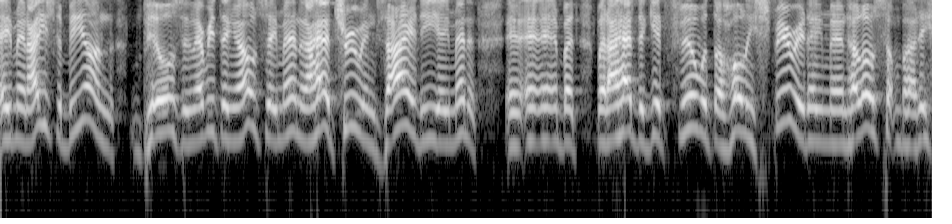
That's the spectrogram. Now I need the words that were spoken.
amen. I used to be on pills and everything else, amen. And I had true anxiety, amen. And, and, and, but, but I had to get filled with the Holy Spirit, amen. Hello, somebody.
